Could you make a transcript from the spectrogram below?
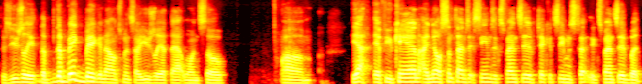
There's usually the, the big, big announcements are usually at that one. So, um, yeah, if you can, I know sometimes it seems expensive, tickets seem expensive, but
